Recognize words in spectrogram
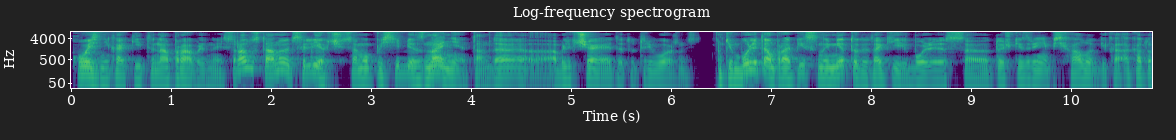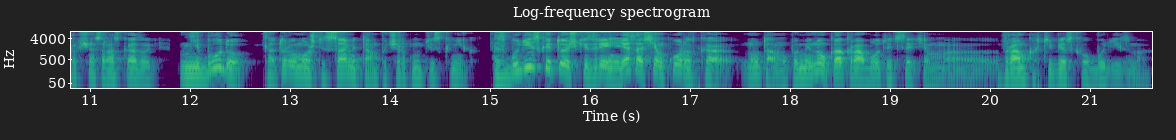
козни какие-то направленные, сразу становится легче. Само по себе знание там, да, облегчает эту тревожность. Тем более там прописаны методы такие, более с э, точки зрения психологии, о которых сейчас рассказывать не буду, которые вы можете сами там почерпнуть из книг. С буддийской точки зрения я совсем коротко ну, там, упомяну, как работать с этим э, в рамках тибетского буддизма.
